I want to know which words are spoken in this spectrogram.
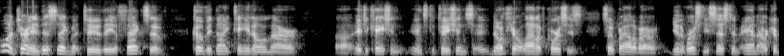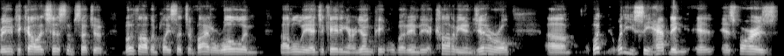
I want to turn in this segment to the effects of COVID 19 on our uh, education institutions. Uh, North Carolina, of course, is so proud of our university system and our community college system. Such a both of them play such a vital role in not only educating our young people but in the economy in general. Um, what what do you see happening as, far as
